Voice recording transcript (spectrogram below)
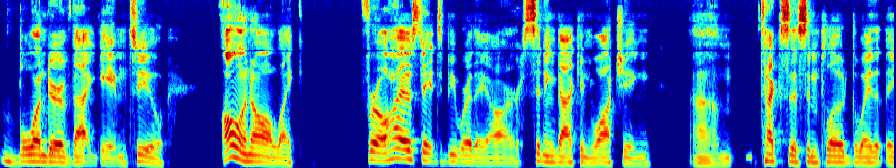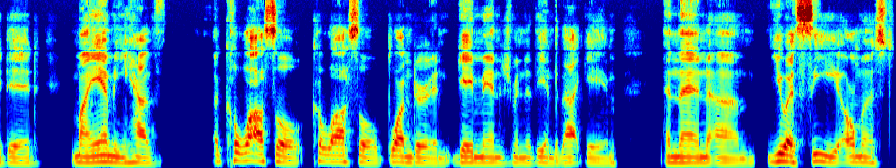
blunder of that game too. All in all, like for Ohio State to be where they are, sitting back and watching um, Texas implode the way that they did, Miami have a colossal, colossal blunder in game management at the end of that game, and then um, USC almost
